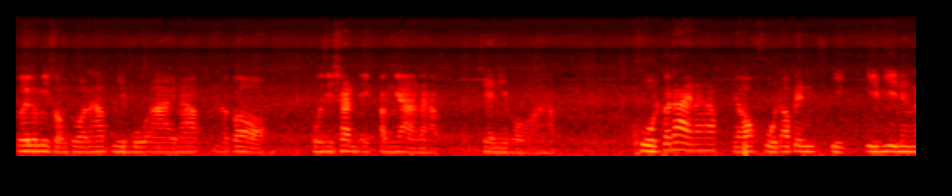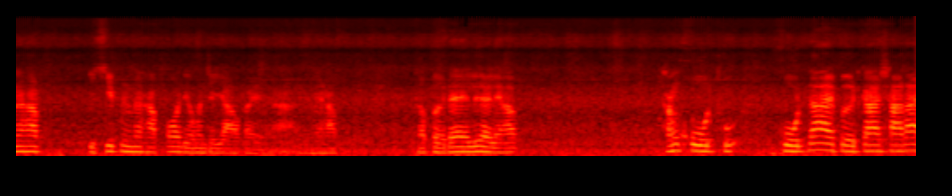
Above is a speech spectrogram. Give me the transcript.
เออเรามี 2 ตัวนะครับ มี Blue Eye นะครับ แล้วก็ Position X ปังย่านะครับแค่นี้พอนะครับ ขูดก็ได้นะครับ เดี๋ยวขูดเอาเป็นอีก EP หนึ่งนะครับ อีกคลิปหนึ่งนะครับเพราะเดี๋ยวมันจะยาวไปอ่าเห็นไหมครับก็เปิดได้เรื่อยเลยครับ ทั้งขูดทุ ขูดได้เปิดกาชาได้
